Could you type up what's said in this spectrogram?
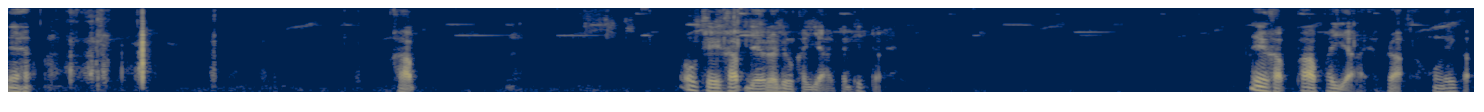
เนี่ยฮะครับ โอเคครับ เดี๋ยวเราดูขยายกันที่ต่อยนี่ครับ ภาพขยายพระองค์นี้ครับ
